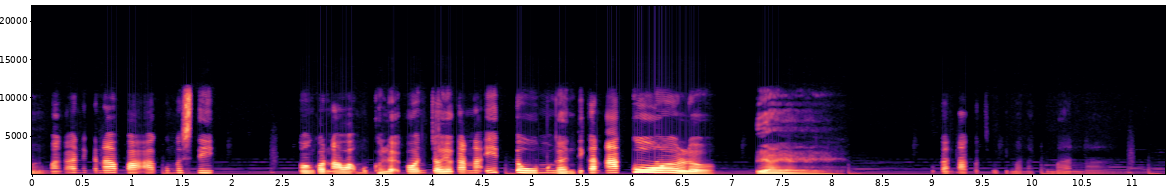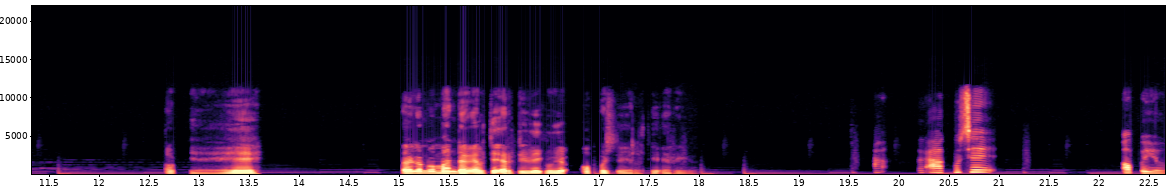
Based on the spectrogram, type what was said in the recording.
Mm-mm. makanya kenapa aku mesti ngongkon awakmu golek konco ya karena itu menggantikan aku loh Ya ya ya ya. ya. bukan takut sing gimana gimana Oke. Tapi kan memandang LDR dhewe ku ya apa sih LDR itu? Lek aku sih apa ya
